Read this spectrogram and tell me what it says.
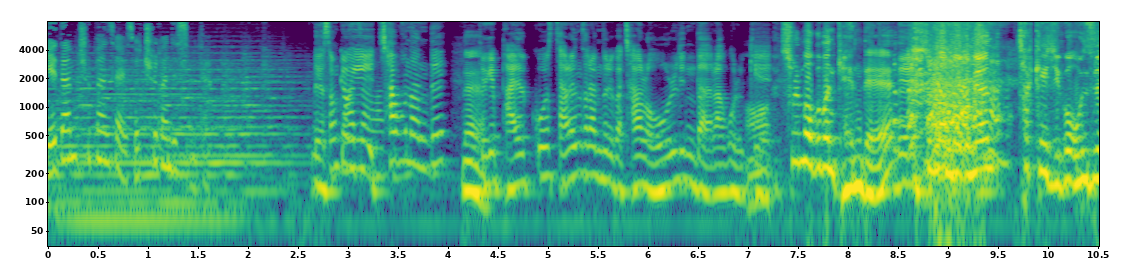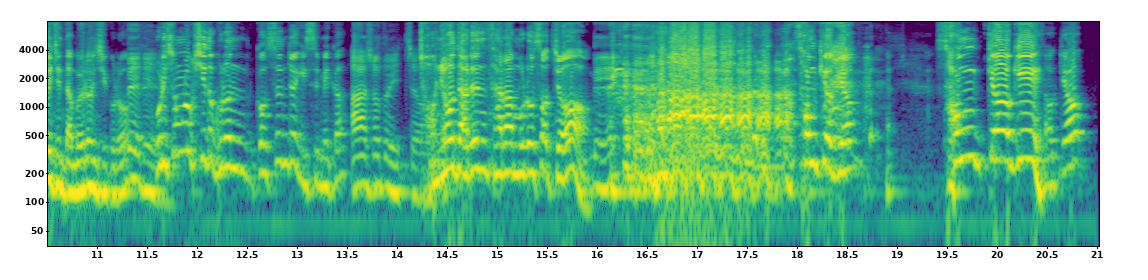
예담 출판사에서 출간됐습니다. 네, 성격이 맞아, 맞아. 차분한데 네. 되게 밝고 다른 사람들과 잘 어울린다라고 이렇게 어, 술 먹으면 갠데 네. 술만 먹으면 착해지고 온순해진다 뭐 이런 식으로 네네. 우리 송록 씨도 그런 거 쓴 적 있습니까? 아 저도 있죠. 전혀 다른 사람으로 썼죠. 네. 성격이요? 성격이 성격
